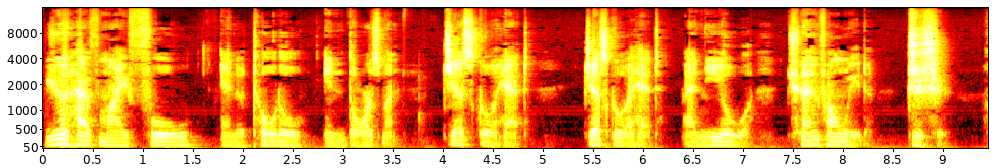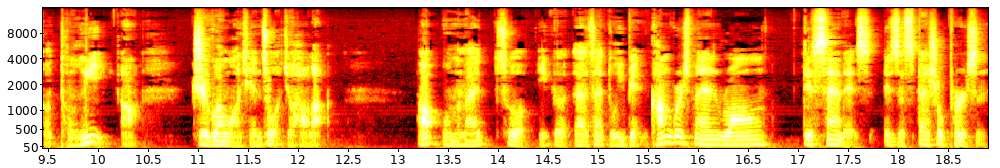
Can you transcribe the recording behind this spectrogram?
You have my full and total endorsement，just go ahead，just go ahead，哎，你有我全方位的。支持和同意啊，只管往前做就好了。好，我们来做一个呃，再读一遍。Congressman Ron DeSantis is a special person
